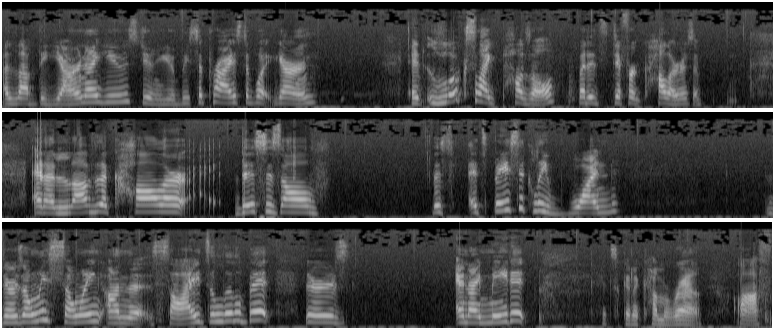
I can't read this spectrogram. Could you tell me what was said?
I love the yarn I used. You know, you'd be surprised of what yarn. It looks like puzzle, but it's different colors. And I love the collar. This is all this it's basically one there's only sewing on the sides a little bit. There's and I made it it's going to come around off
